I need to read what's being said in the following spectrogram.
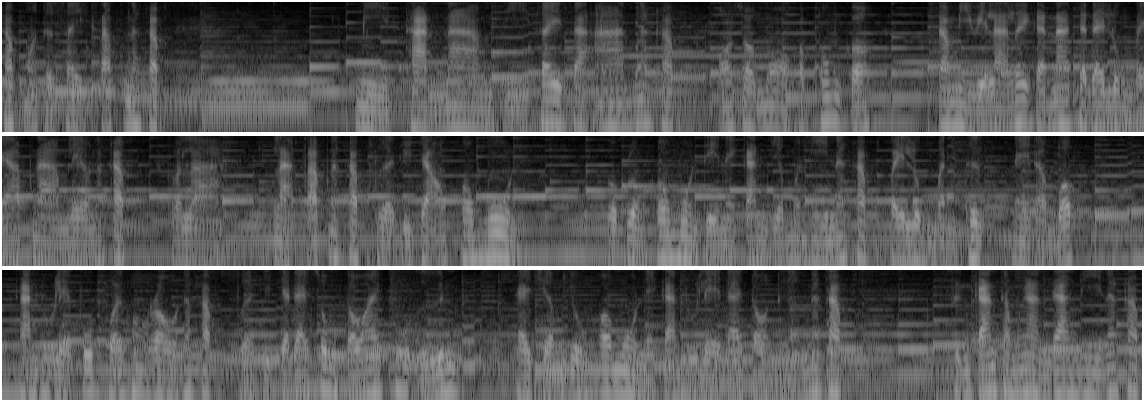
ขับมอเตอร์ไซค์ครับนะครับ มีทานน้ำที่ใสสะอาดนะครับอสมอกับผมก็ ถ้ามีเวลาเลยก็น่าจะได้ลุงไปอาบน้ำแล้วนะครับเวลาลากลับนะครับเพื่อที่จะเอาข้อมูลรวบรวมข้อมูลที่ในการเยี่ยมวันนี้นะครับ ไปลงบันทึกในระบบ การดูแลผู้ป่วยของเรานะครับเพื่อที่จะได้ส่งต่อให้ผู้อื่น ได้เชื่อมโยงข้อมูลในการดูแลได้ต่อเนื่องนะครับซึ่งการทำงานอย่างนี้นะครับ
